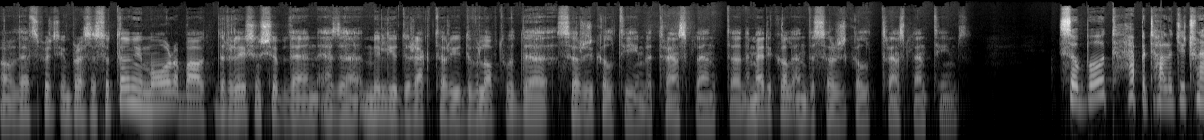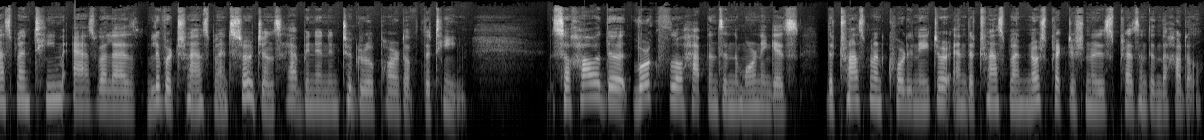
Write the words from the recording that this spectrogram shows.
Oh, that's pretty impressive. So tell me more about the relationship then as a MILU director you developed with the surgical team, the transplant, uh, the medical and the surgical transplant teams. So both hepatology transplant team as well as liver transplant surgeons have been an integral part of the team. So, how the workflow happens in the morning is the transplant coordinator and the transplant nurse practitioner is present in the huddle.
